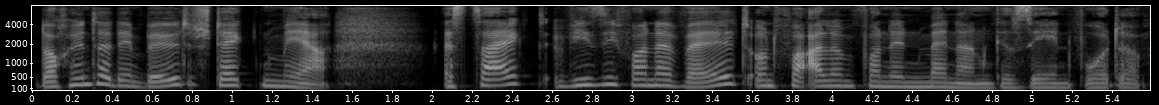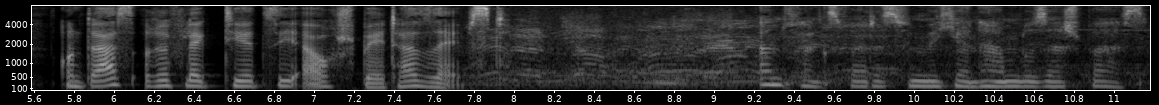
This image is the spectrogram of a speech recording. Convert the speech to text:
Doch hinter dem Bild steckt mehr. Es zeigt, wie sie von der Welt und vor allem von den Männern gesehen wurde. Und das reflektiert sie auch später selbst. Anfangs war das für mich ein harmloser Spaß.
